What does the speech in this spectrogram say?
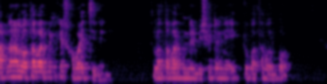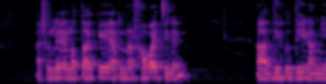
আপনারা লতা পারভিনকে সবাই চিনেন। লতা পারভিনের বিষয়টা নিয়ে একটু কথা বলব। আসলে লতাকে আপনারা সবাই চিনেন। দীর্ঘদিন আমি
